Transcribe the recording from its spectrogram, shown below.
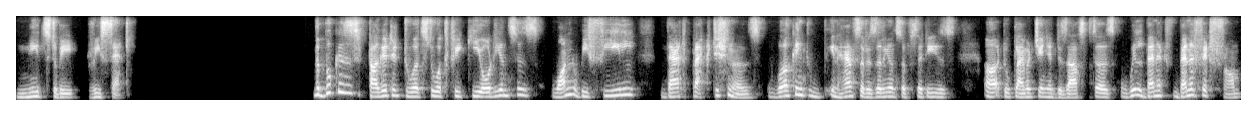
needs to be reset. The book is targeted towards two or three key audiences. One, we feel that practitioners working to enhance the resilience of cities uh, to climate change and disasters will benefit, benefit from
